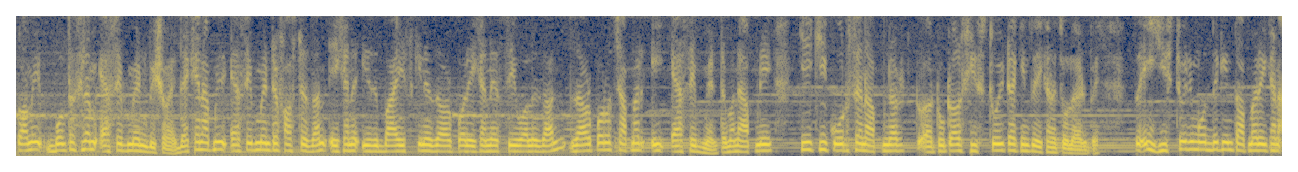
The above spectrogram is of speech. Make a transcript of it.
তো আমি বলতেছিলাম অ্যাচিভমেন্ট বিষয়ে। দেখেন আপনি অ্যাচিভমেন্টের ফার্স্টে যান, এখানে বাই স্ক্রিনে যাওয়ার পর এখানে সি ওয়ালে যান, যাওয়ার পর হচ্ছে আপনার এই অ্যাচিভমেন্ট মানে আপনি কি কি করছেন, আপনার টোটাল হিস্টোরিটা কিন্তু এখানে চলে আসবে। তো এই হিস্টোরির মধ্যে কিন্তু আপনার এখানে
